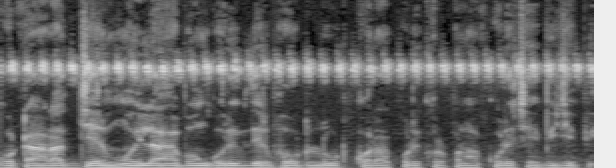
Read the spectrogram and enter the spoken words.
গোটা রাজ্যের মহিলা এবং গরিবদের ভোট লুট করার পরিকল্পনা করেছে বিজেপি।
